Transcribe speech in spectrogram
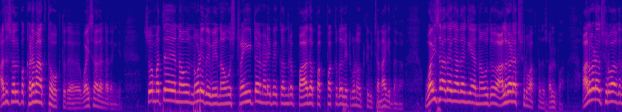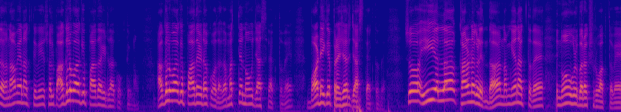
ಅದು ಸ್ವಲ್ಪ ಕಡಿಮೆ ಆಗ್ತಾ ಹೋಗ್ತದೆ ವಯಸ್ಸಾದಂಗೆ ಅದಂಗೆ ಸೊ ಮತ್ತೆ ನಾವು ನೋಡಿದ್ದೀವಿ, ನಾವು ಸ್ಟ್ರೈಟಾಗಿ ನಡಿಬೇಕಂದ್ರೆ ಪಾದ ಪಕ್ಕ ಪಕ್ಕದಲ್ಲಿ ಇಟ್ಕೊಂಡು ಹೋಗ್ತೀವಿ ಚೆನ್ನಾಗಿದ್ದಾಗ. ವಯಸ್ಸಾದಾಗ ಆದಂಗೆ ನಾವು ಅಲಗಡಕ್ಕೆ ಶುರುವಾಗ್ತದೆ ಸ್ವಲ್ಪ. ಅಲಗಡಕ್ಕೆ ಶುರುವಾಗಿದಾಗ ನಾವೇನಾಗ್ತೀವಿ, ಸ್ವಲ್ಪ ಅಗಲವಾಗಿ ಪಾದ ಹಿಡ್ದಾಕ್ ಹೋಗ್ತೀವಿ ನಾವು. ಅಗಲವಾಗಿ ಪಾದ ಇಡಕ್ಕೆ ಹೋದಾಗ ಮತ್ತೆ ನೋವು ಜಾಸ್ತಿ ಆಗ್ತದೆ, ಬಾಡಿಗೆ ಪ್ರೆಷರ್ ಜಾಸ್ತಿ ಆಗ್ತದೆ. ಸೊ ಈ ಎಲ್ಲ ಕಾರಣಗಳಿಂದ ನಮಗೇನಾಗ್ತದೆ, ನೋವುಗಳು ಬರೋಕ್ಕೆ ಶುರುವಾಗ್ತವೆ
